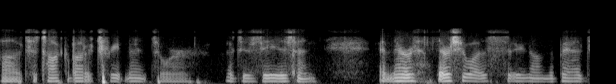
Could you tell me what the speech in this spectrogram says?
uh, to talk about a treatment or a disease, and and there there she was sitting on the bed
